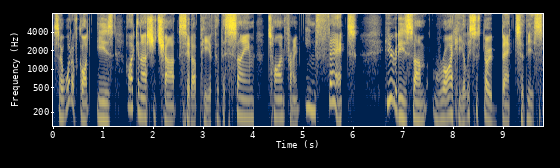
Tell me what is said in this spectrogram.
so what I've got is Heikin Ashi chart set up here for the same time frame in fact here it is um, right here. Let's just go back to this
